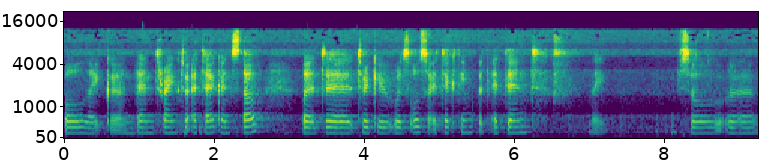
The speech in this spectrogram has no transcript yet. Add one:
ball, like uh, and then trying to attack and stuff. But uh, Turkey was also attacking, but at the end, like so, um,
